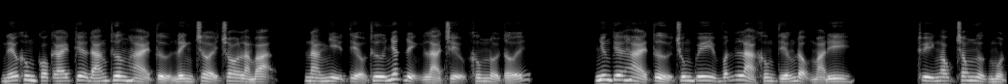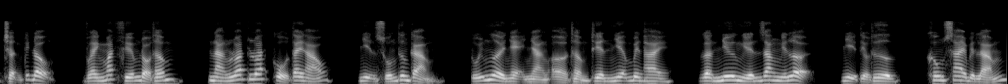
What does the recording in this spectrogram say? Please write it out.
nếu không có cái kia đáng thương hải tử ninh trời cho làm bạn, nàng nhị tiểu thư nhất định là chịu không nổi tới. Nhưng kia hải tử trung quy vẫn là không tiếng động mà đi. Thủy Ngọc trong ngực một trận kích động, vành mắt phiếm đỏ thẫm, nàng loát loát cổ tay áo, nhịn xuống thương cảm, túi người nhẹ nhàng ở Thẩm Thiên Nhiễm bên hai, gần như nghiến răng nghiến lợi, nhị tiểu thư, không sai biệt lắm,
